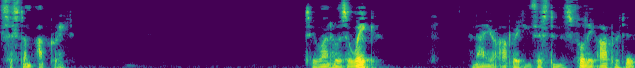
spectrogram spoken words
system upgrade. To one who is awake, and now your operating system is fully operative,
